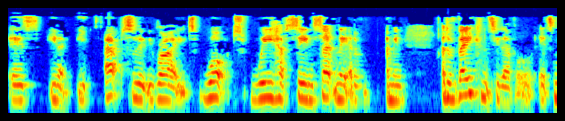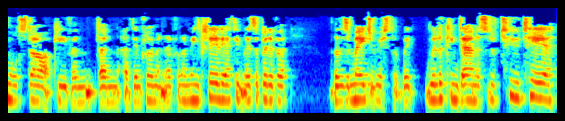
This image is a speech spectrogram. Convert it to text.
is, you know, absolutely right. What we have seen certainly at a, I mean, at a vacancy level, it's more stark even than at the employment level. I mean, clearly I think there's a bit of a, there's a major risk that we're, we're looking down a sort of two tier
